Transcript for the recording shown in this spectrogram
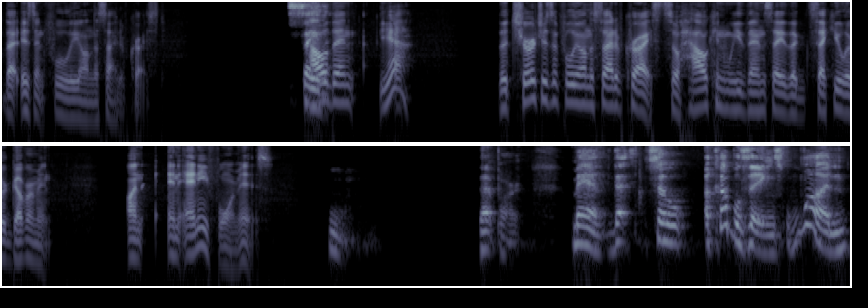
that isn't fully on the side of christ Say how that. then yeah the church isn't fully on the side of christ so how can we then say the secular government on in any form is Hmm. That part. Man, that so a couple things. One,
